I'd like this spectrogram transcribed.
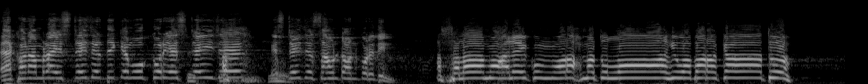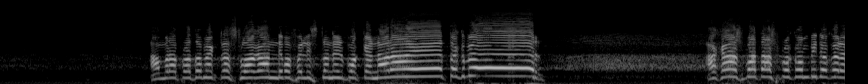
এখন আমরা স্টেজের দিকে মুখ করি স্টেজে স্টেজে সাউন্ড অন করে দিন। আসসালামু আলাইকুম ওরহমতুল্লাহ ওবরাকাত আমরা প্রথম একটা স্লোগান দেব ফিলিস্তিনের পক্ষে নারায়ে তকবীর। আকাশ বাতাস প্রকম্পিত করে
